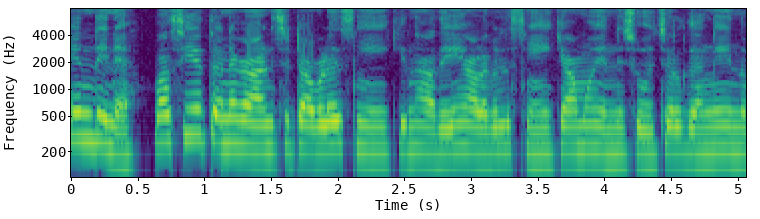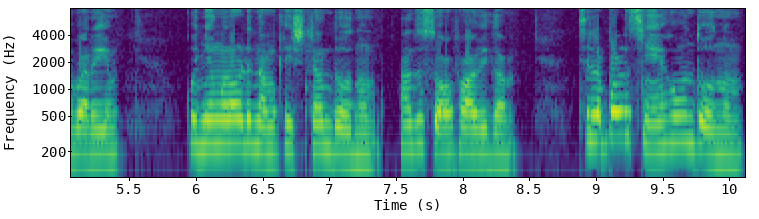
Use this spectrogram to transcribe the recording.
എന്തിന്? വസിയെ തന്നെ കാണിച്ചിട്ട് അവളെ സ്നേഹിക്കുന്ന അതേ അളവിൽ സ്നേഹിക്കാമോ എന്ന് ചോദിച്ചാൽ ഗംഗ എന്ന് പറയും. കുഞ്ഞുങ്ങളോട് നമുക്ക് ഇഷ്ടം തോന്നും. അത് സ്വാഭാവികം. ചിലപ്പോൾ സ്നേഹവും തോന്നും.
